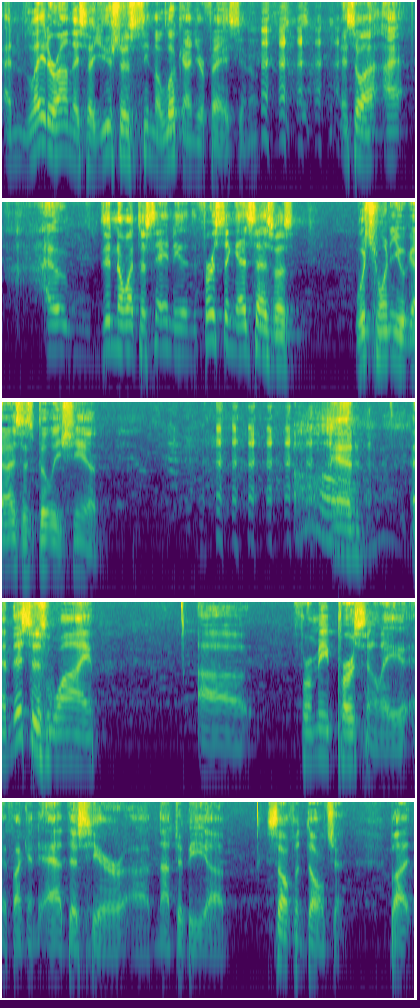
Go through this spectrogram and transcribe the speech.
And later on, they said, "You should have seen the look on your face," you know. and so I, I, I didn't know what to say. And the first thing Ed says was, "Which one of you guys is Billy Sheehan?" And and this is why, uh, for me personally, if I can add this here, uh, not to be uh, self-indulgent, but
